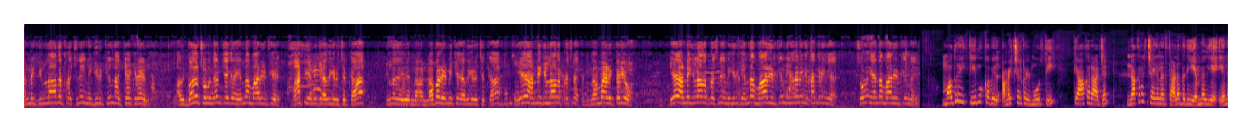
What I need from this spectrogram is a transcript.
அன்னைக்கு இல்லாத பிரச்சனை இன்னைக்கு இருக்குன்னு நான் கேக்குறேன். அதுக்கு பதில் சொல்லுங்கன்னு கேக்குறேன். என்ன மாறி இருக்கு? மாட்டு எண்ணிக்கை அதிகரிச்சிருக்கா? இல்ல நபர் எண்ணிக்கை அதிகரிச்சிருக்கா? ஏன் அன்னைக்கு இல்லாத பிரச்சனை? இந்த அம்மா எனக்கு தெரியும். ஏன் அன்னைக்கு இல்லாத பிரச்சனை இன்னைக்கு இருக்கு? என்ன மாறி இருக்கு நீங்க தானே இங்க தங்குறீங்க? சொல்லுங்க என்ன மாறி இருக்குன்னு. மதுரை திமுகவில் அமைச்சர்கள் மூர்த்தி தியாகராஜன் நகரச் செயலர் தளபதி எம்எல்ஏ என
